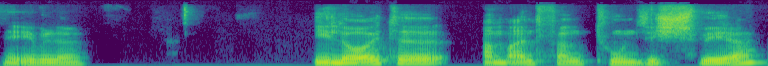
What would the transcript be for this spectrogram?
Herr Ebele, die Leute am Anfang tun sich schwer,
